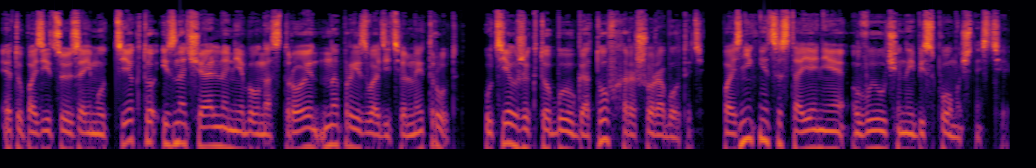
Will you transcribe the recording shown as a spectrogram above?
Эту позицию займут те, кто изначально не был настроен на производительный труд. У тех же, кто был готов хорошо работать, возникнет состояние выученной беспомощности.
